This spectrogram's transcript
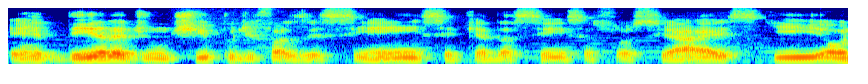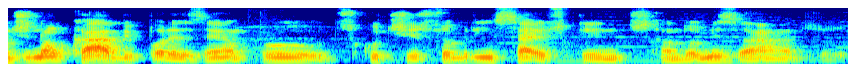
herdeira de um tipo de fazer ciência, que é das ciências sociais, que onde não cabe, por exemplo, discutir sobre ensaios clínicos randomizados, ou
